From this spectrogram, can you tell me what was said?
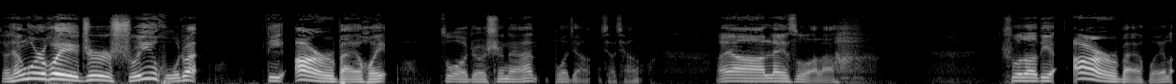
小强故事会之《水浒传》第二百回，作者施耐庵播讲。小强，哎呀，累死我了！说到第二百回了，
